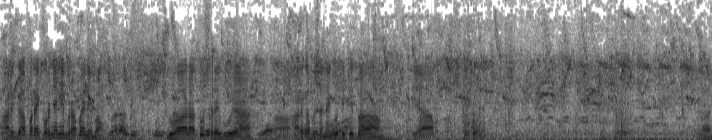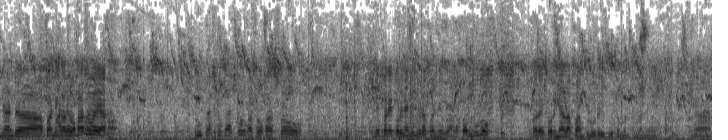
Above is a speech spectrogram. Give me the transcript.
harga per ekornya ini berapa ini bang 200. 200 ribu ya Iya. Nah, harga bisa nego dikit bang ya nah ini ada apa nih kaso kaso ya Tuh kaso-kaso. kaso kaso ini per ekornya ini berapa nih bang 80. Per ekornya 80.000 teman-teman nih nah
